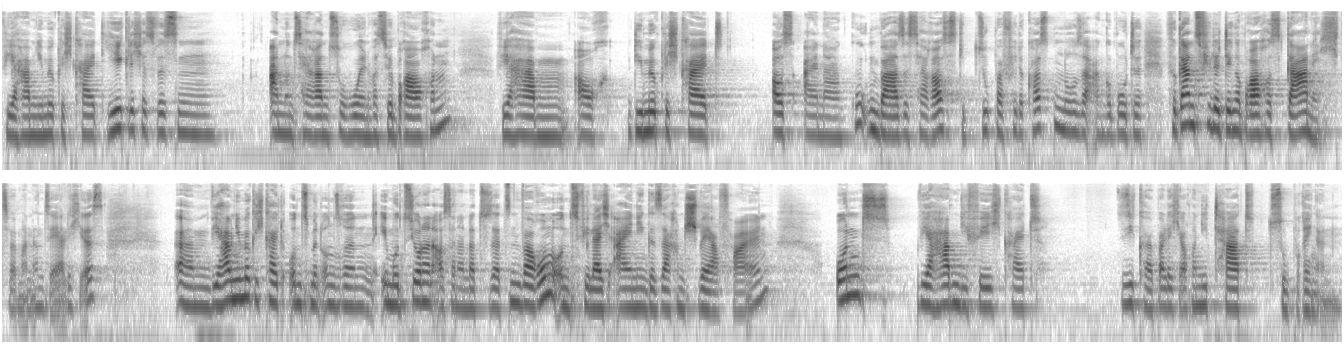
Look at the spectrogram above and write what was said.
Wir haben die Möglichkeit, jegliches Wissen an uns heranzuholen, was wir brauchen. Wir haben auch die Möglichkeit, aus einer guten Basis heraus. Es gibt super viele kostenlose Angebote. Für ganz viele Dinge braucht es gar nichts, wenn man ganz ehrlich ist. Ähm, wir haben die Möglichkeit, uns mit unseren Emotionen auseinanderzusetzen, warum uns vielleicht einige Sachen schwer fallen. Und wir haben die Fähigkeit, sie körperlich auch in die Tat zu bringen.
